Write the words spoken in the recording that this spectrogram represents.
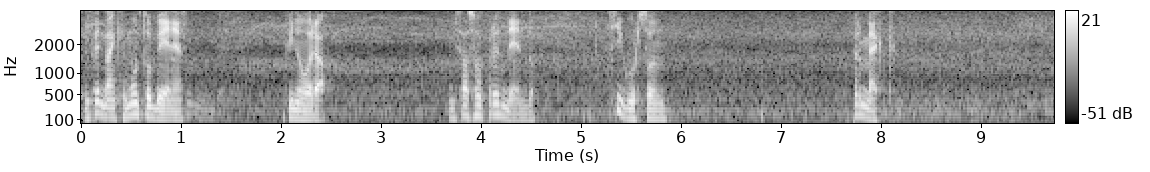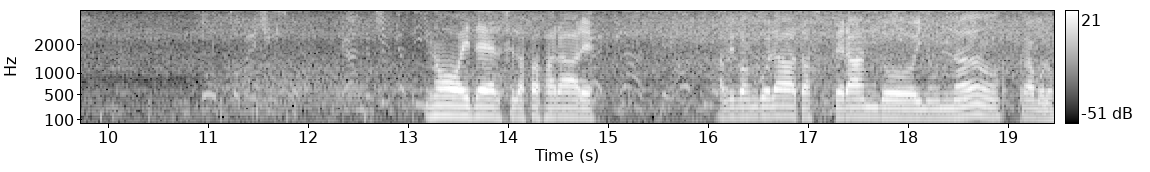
Difende anche molto bene. Finora. Mi sta sorprendendo. Sigurdsson. Per Mac. No, Eder se la fa parare. Aveva angolata sperando in un... Oh, cavolo.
